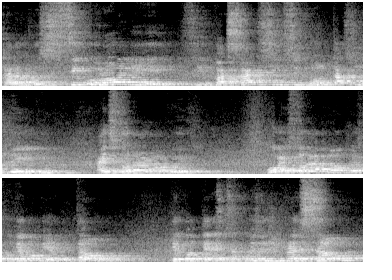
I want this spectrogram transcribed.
Cada pulso. Segurou ali, se passar de 5 segundos, está sujeito a estourar alguma coisa. Pode estourar alguma coisa a qualquer momento. Então, o que acontece? Essa coisa de pressão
